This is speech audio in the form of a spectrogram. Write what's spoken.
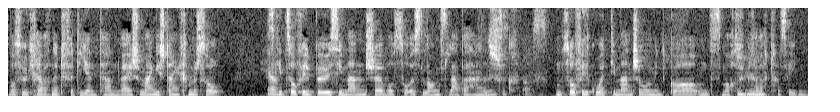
was wirklich einfach nicht verdient haben. Weißt du, manchmal denke ich mir so, Ja. es gibt so viele böse Menschen, die so ein langes Leben haben. Das ist schon krass. Und so viele gute Menschen, die müssen gehen und es macht für mich Mhm. einfach keinen Sinn.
